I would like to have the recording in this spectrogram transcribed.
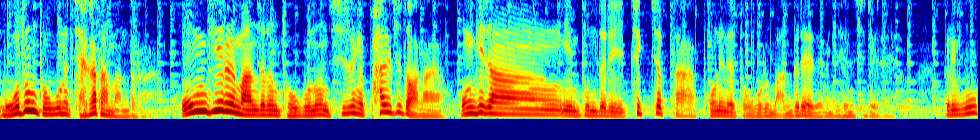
모든 도구는 제가 다 만들어요. 옹기를 만드는 도구는 시중에 팔지도 않아요. 옹기장인 분들이 직접 다 본인의 도구를 만들어야 되는 게 현실이에요. 그리고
